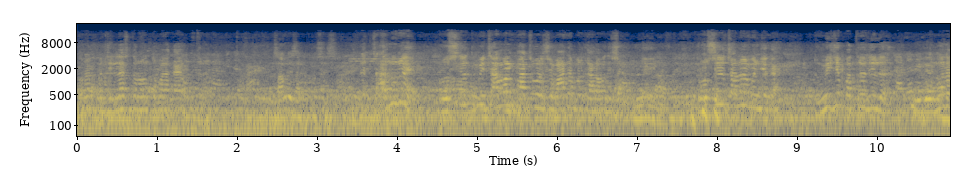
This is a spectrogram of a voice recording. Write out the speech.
बरोबर पण जिल्हा स्तरावरून तुम्हाला काय उत्तर चालू आहे सर. प्रोसेस चालू नाही. प्रोसिजर तुम्ही चालवाल पाच वर्ष. माझा पण कालावधी सांगू प्रोसिजर चालू आहे म्हणजे काय? तुम्ही जे पत्र दिलं तुम्हाला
